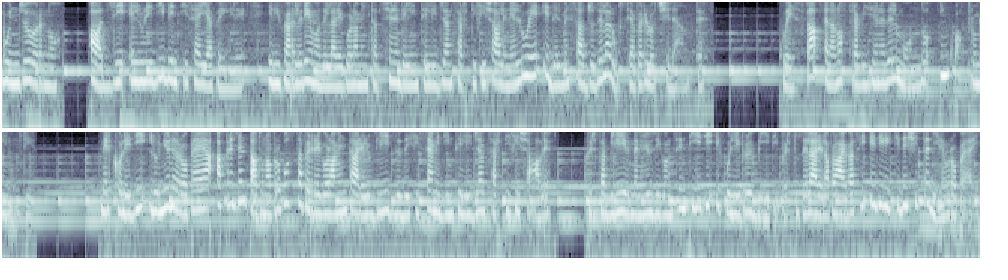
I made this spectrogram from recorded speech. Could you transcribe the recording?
Buongiorno. Oggi è lunedì 26 aprile e vi parleremo della regolamentazione dell'intelligenza artificiale nell'UE e del messaggio della Russia per l'Occidente. Questa è la nostra visione del mondo in 4 minuti. Mercoledì l'Unione Europea ha presentato una proposta per regolamentare l'utilizzo dei sistemi di intelligenza artificiale, per stabilirne gli usi consentiti e quelli proibiti per tutelare la privacy e i diritti dei cittadini europei.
